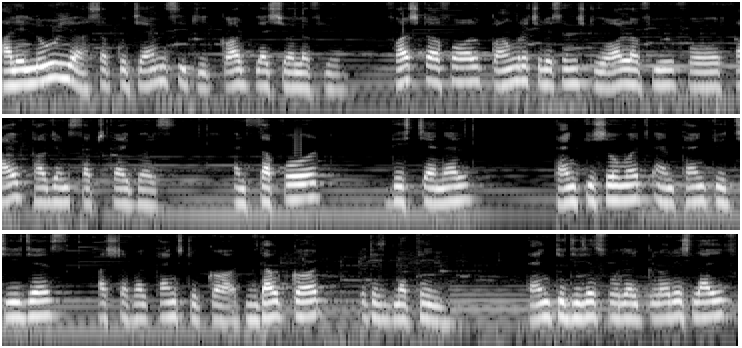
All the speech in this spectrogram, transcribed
हाले लुया सबको जैम सी की। God bless you all of you first of all congratulation to all of you for five thousand subscribers and support this channel thank you so much and thank you Jesus first of all thanks to God without God it is nothing thank you Jesus for your glorious life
